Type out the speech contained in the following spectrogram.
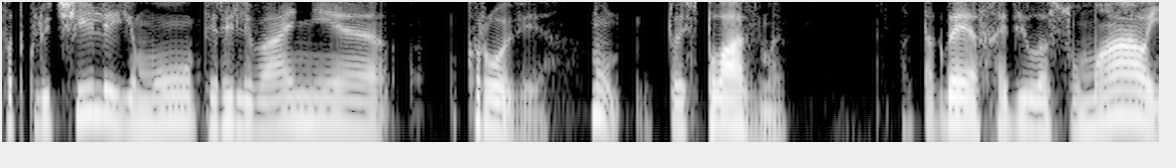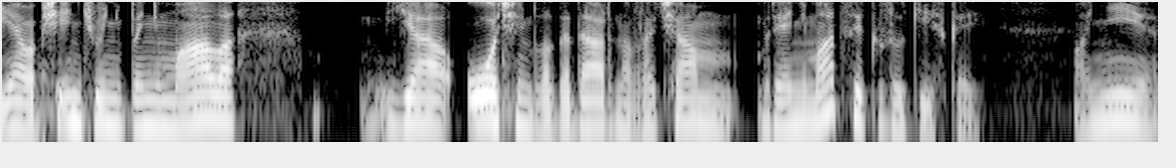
подключили ему переливание крови, ну, то есть плазмы. Тогда я сходила с ума, я вообще ничего не понимала. Я очень благодарна врачам реанимации Козылкийской. Они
